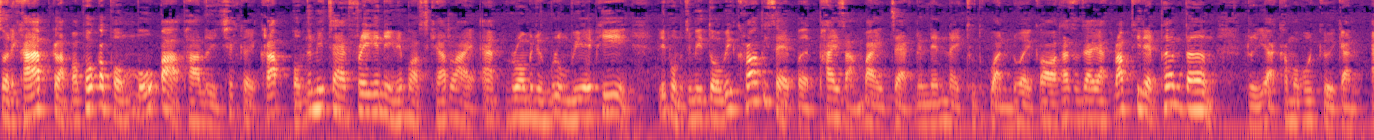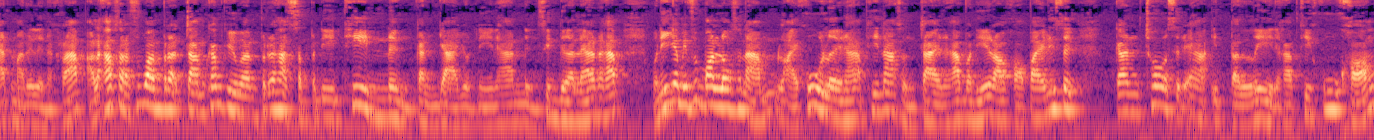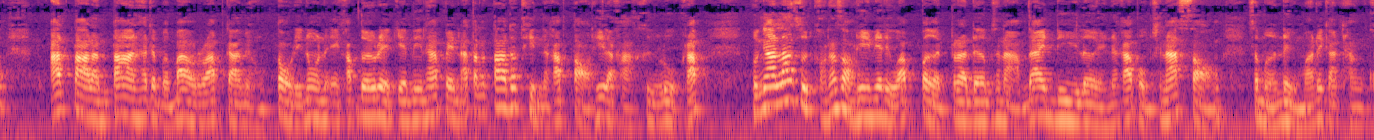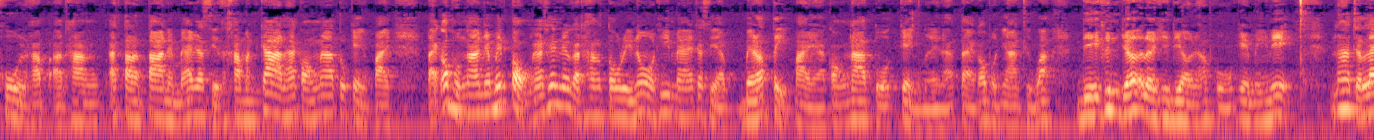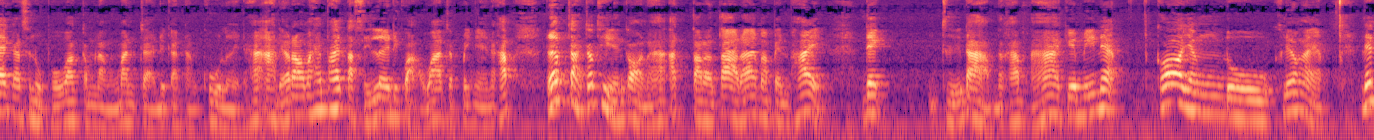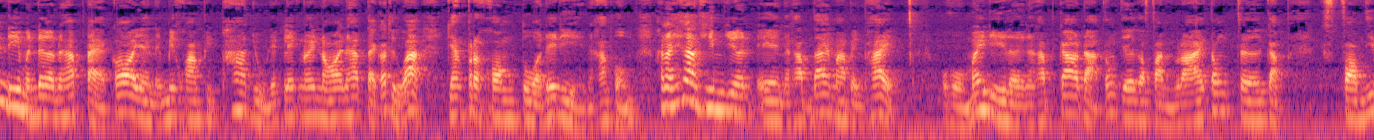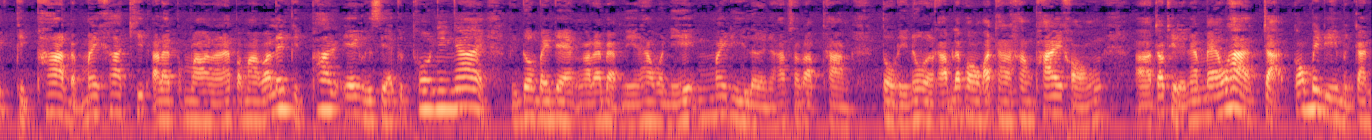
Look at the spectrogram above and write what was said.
สวัสดีครับ กลับมาพบกับผมหมูป่าพาลุยเช่นเคยครับ ผมจะมีแจกฟรีกันอีกในบอสแคทไลน์แอดรวมไปถึงกลุ่ม VIP ที่ผมจะมีตัววิเคราะห์พิเศษเปิดไพ่3ใบแจกเน้นๆในทุกๆวันด้วยก็ถ้าสนใจอยากรับทีเด็ดเพิ่มเติม หรืออยากเข้ามาพูดคุยกันแอดมาได้เลยนะครับ เอาละครับสำหรับฟุตบอลประจำค่ำคืนวันพฤหัสบดีที่ 1 กันยายนนี้นะฮะหนึ่งสิ้นเดือนแล้วนะครับวันนี้ยังมีฟุตบอลลงสนามหลายคู่เลยนะครับที่น่าสนใจนะครับวันนี้เราขอไปที่ศึกกันโชเซเรียอิตาลีนะครับที่คู่ของ อัตตาลันตาจะเปิดบ้านรับการเป็นของโตริโนนั่นเองครับ โดยเรทเกมนี้นะฮะเป็นอัตตาลันตาเจ้าถิ่นนะครับ ต่อที่ราคาครึ่งลูกครับ ผลงานล่าสุดของทั้งสองทีมเนี่ยถือว่าเปิดประเดิมสนามได้ดีเลยนะครับ ผมชนะ 2 เสมอ 1 มาด้วยกันทั้งคู่นะครับทางอัตตาลันตาเนี่ยแม้จะเสียสคามันก้านะฮะกองหน้าตัวเก่งไป แต่ก็ผลงานยังไม่ตกนะเช่นเดียวกับทางโตริโนที่แม้จะเสียเบรตติไปอะกองหน้าตัวเก่งเลยนะแต่ก็ผลงานถือว่าดีขึ้นเยอะเลยทีเดียวนะครับผมเกมนี้นี่น่าจะแลกกันสนุกเพราะว่ากำลังมั่นใจด้วยกันทั้งคู่เลยนะฮะะเดี๋ยวเรามาให้ไพ่ตัดสินเลยดีกว่าว่าจะเป็นไงนะครับเริ่มจากเจ้าถิ่นก่อนนะฮะอัตตาลันตาได้มาเป็นไพ่เด็ก ถือดาบนะครับอ่าเกมนี้เนี่ยก็ยังดูเรียกว่าไงอะเล่นดีเหมือนเดิมนะครับ แต่ก็ยังมีความผิดพลาดอยู่เล็ก ๆ น้อยๆนะครับ แต่ก็ถือว่ายังประคองตัวได้ดีนะครับผมขณะที่ทางทีมเยือนเองนะครับได้มาเป็นไพ่โอ้โหไม่ดีเลยนะครับก้าวดาบต้องเจอกับฝันร้ายต้องเจอกับ ฟอร์มที่ผิดพลาดแบบไม่คาดคิดอะไรประมาณนั้นนะประมาณว่าเล่นผิดพลาดเอง หรือเสียจุดโทษง่ายๆ หรือโดนใบแดงอะไรแบบนี้นะครับวันนี้ไม่ดีเลยนะครับสำหรับทางโตริโนนะครับและพอวัดทางไพ่ของอเจ้าถิ่นเนี่ยแม้ว่าจะก็ไม่ดีเหมือนกัน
